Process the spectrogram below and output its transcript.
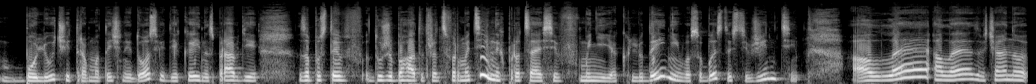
Болючий травматичний досвід, який насправді запустив дуже багато трансформаційних процесів в мені як людині, в особистості, в жінці. Але, але звичайно,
